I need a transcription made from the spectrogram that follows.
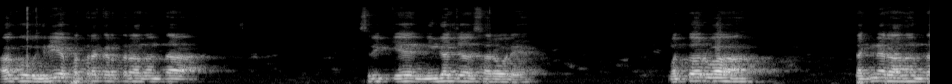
ಹಾಗೂ ಹಿರಿಯ ಪತ್ರಕರ್ತರಾದಂತ ಶ್ರೀ ಕೆ ನಿಂಗಜ್ಜ ಸರ್ ಅವರೇ, ಮತ್ತೋರ್ವ ತಜ್ಞರಾದಂತ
